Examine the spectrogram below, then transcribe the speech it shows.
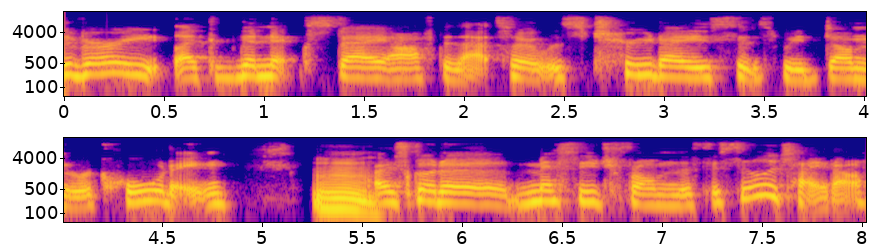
the very like the next day after that, so it was two days since we'd done the recording. Mm. I just got a message from the facilitator,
